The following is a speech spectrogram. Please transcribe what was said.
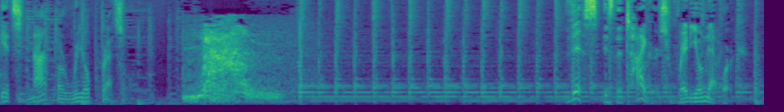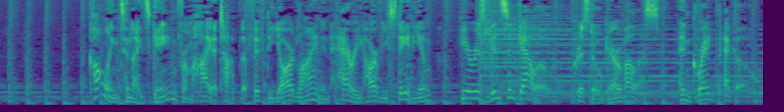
it's not a real pretzel. This is the Tigers Radio Network. Calling tonight's game from high atop the 50 yard line in Harry Harvey Stadium, here is Vincent Gallo, Christo Garavelas, and Greg Pecko.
